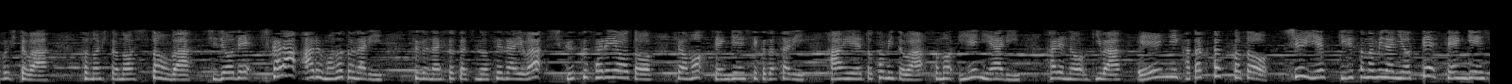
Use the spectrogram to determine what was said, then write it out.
ぶ人はその人の子孫は地上で力あるものとなりすぐな人たちの世代は祝福されようと今日も宣言してくださり繁栄と富とはその家にあり彼の義は永遠に固く立つことを主イエス・キリストの皆によって宣言し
